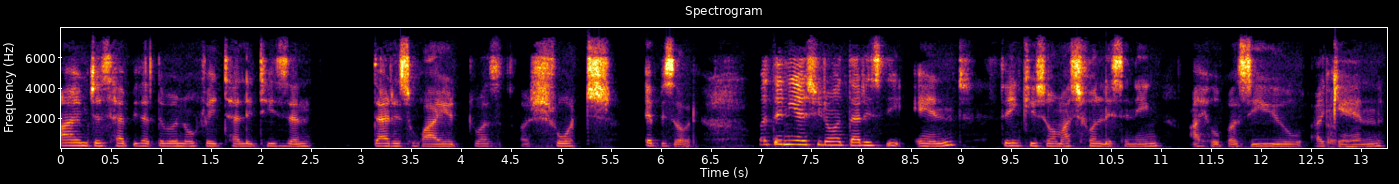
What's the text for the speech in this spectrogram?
I'm just happy that there were no fatalities, and that is why it was a short episode. But then, yes, you know what? That is the end. Thank you so much for listening. I hope I see you again.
